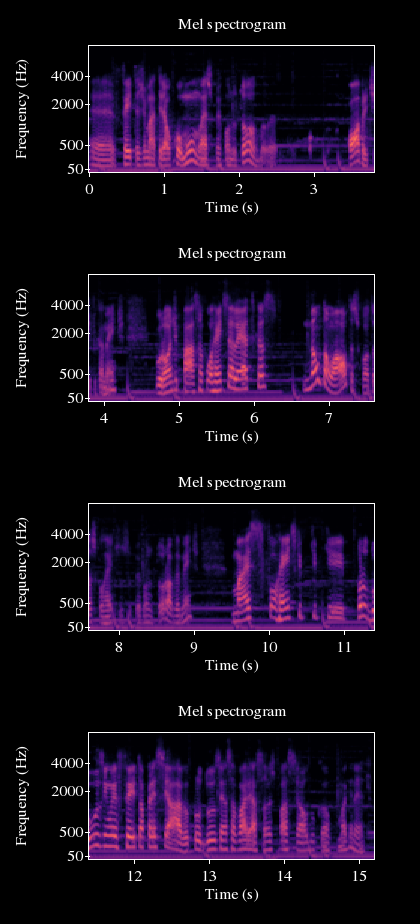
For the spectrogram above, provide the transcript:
é, feitas de material comum, não é supercondutor, cobre tipicamente, por onde passam correntes elétricas não tão altas quanto as correntes do supercondutor, obviamente, mas correntes que, que, que, produzem um efeito apreciável, produzem essa variação espacial do campo magnético.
